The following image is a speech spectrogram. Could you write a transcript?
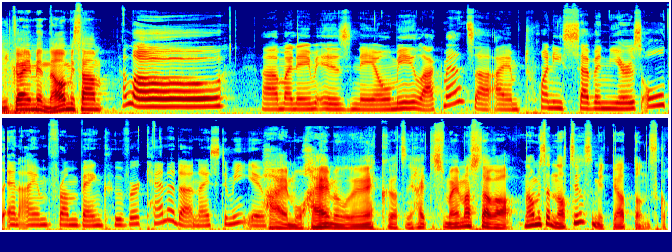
2回目直美さん Hello. Uh, my name is Naomi Lackmans. Uh, I am 27 years old and I am from Vancouver, Canada. Nice to meet you. はいもう早いものでね9月に入ってしまいましたが直美さん夏休みってあったんですか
